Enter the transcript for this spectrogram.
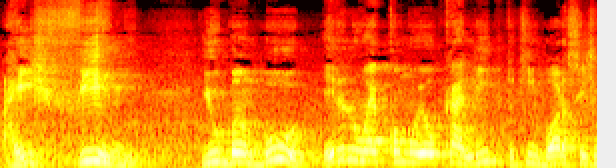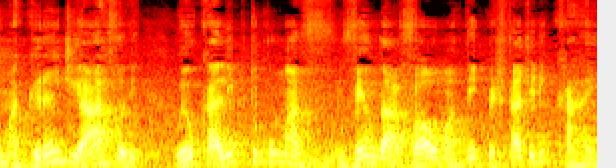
a raiz firme e o bambu, ele não é como o eucalipto, que embora seja uma grande árvore, o eucalipto com uma vendaval, uma tempestade, ele cai.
